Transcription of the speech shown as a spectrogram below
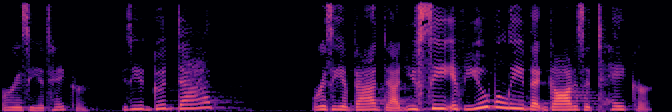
or is he a taker? Is he a good dad or is he a bad dad? You see, if you believe that God is a taker,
